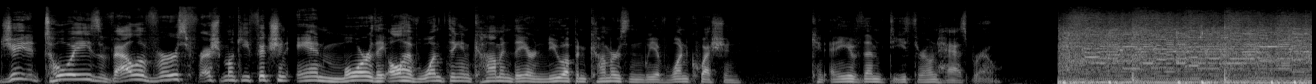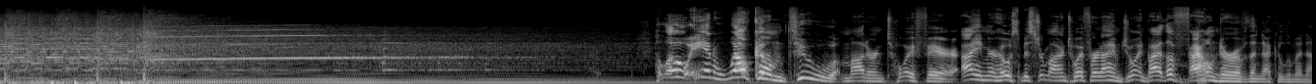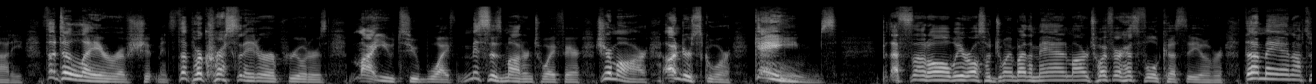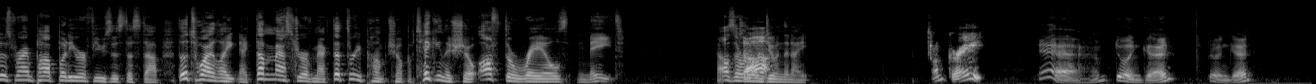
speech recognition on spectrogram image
Jada Toys, Valaverse, Fresh Monkey Fiction, and more. They all have one thing in common. They are new up and comers, and we have one question. Can any of them dethrone Hasbro? Hello and welcome to Modern Toyfare. I am your host, Mr. Modern Toyfare, and I am joined by the founder of the NECA Illuminati, the delayer of shipments, the procrastinator of pre-orders, my YouTube wife, Mrs. Modern Toy Fair, Jarmar underscore games. But that's not all. We are also joined by the man Modern Toyfare has full custody over. The man Optimus Prime Pop Buddy refuses to stop. The Twilight Knight, the Master of Mac, the three pump chump of taking the show off the rails, Nate. How's everyone up? doing tonight? I'm great. Yeah, I'm doing good. Doing good.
